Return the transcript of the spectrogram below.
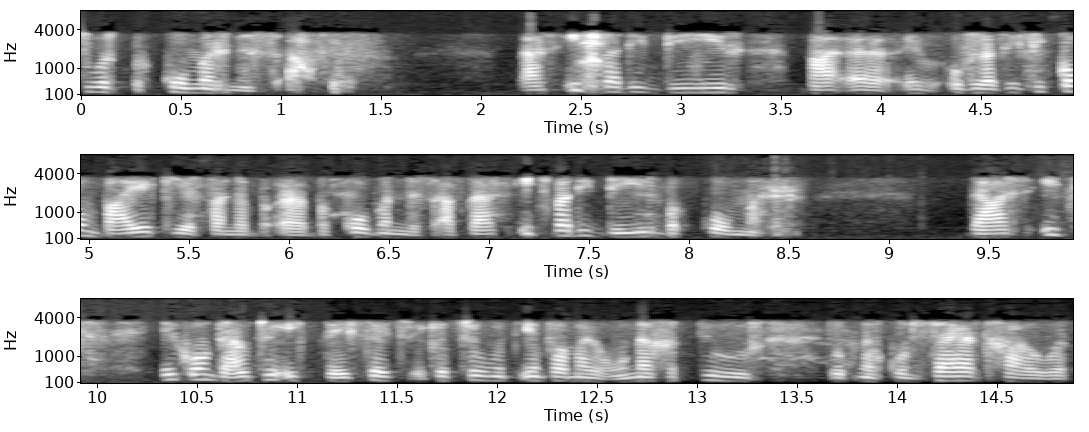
soort bekommernis af. Daar's iets wat die dier ba- uh, of laat ek sê kom baie keer van 'n uh, bekommernis af. Daar's iets wat die dier bekommer. Daar's iets ek onthou toe ek destyds ek het so met een van my honde getoer toe ek nog konsert gehou het.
